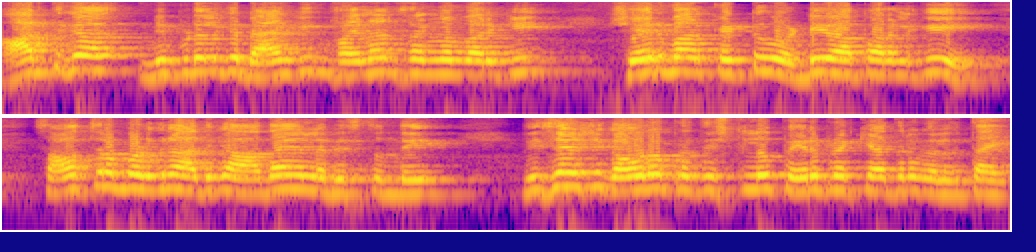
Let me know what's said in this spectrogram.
ఆర్థిక నిపుణులకి బ్యాంకింగ్ ఫైనాన్స్ రంగం వారికి షేర్ మార్కెట్ వడ్డీ వ్యాపారాలకి సంవత్సరం పొడుగున అధిక ఆదాయం లభిస్తుంది. విశేష గౌరవ ప్రతిష్టలు పేరు ప్రఖ్యాతులు కలుగుతాయి.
